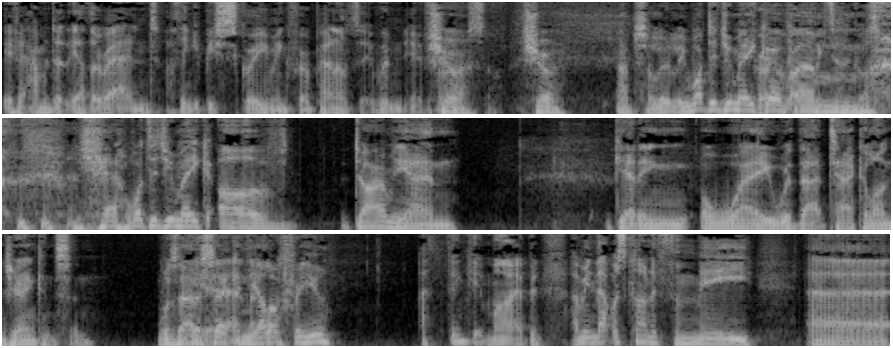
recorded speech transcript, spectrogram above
if it happened at the other end, I think you'd be screaming for a penalty, wouldn't you? Sure, Arsenal? sure, absolutely. What did you make of um, yeah, what did you make of Darmian getting away with that tackle on Jenkinson? Was that a Yeah, second that yellow was- for you? I think it might have been. I mean, that was kind of for me. Uh,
